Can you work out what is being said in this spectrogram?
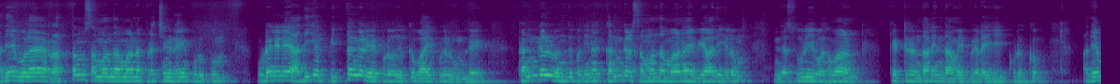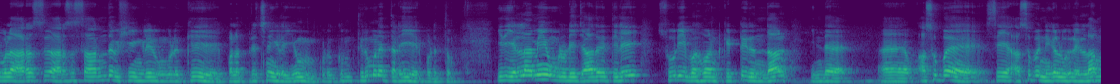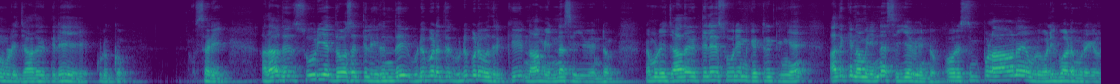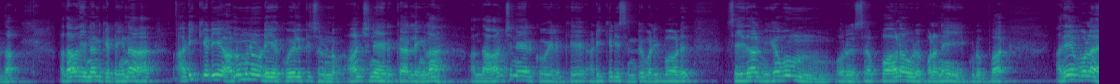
அதே போல் ரத்தம் சம்பந்தமான பிரச்சனைகளையும் கொடுக்கும். உடலிலே அதிக பித்தங்கள் ஏற்படுவதற்கு வாய்ப்புகள் உண்டு. கண்கள் வந்து பார்த்திங்கன்னா கண்கள் சம்பந்தமான வியாதிகளும் இந்த சூரிய பகவான் கெட்டிருந்தால் இந்த அமைப்புகளை கொடுக்கும். அதே போல் அரசு அரசு சார்ந்த விஷயங்களில் உங்களுக்கு பல பிரச்சனைகளையும் கொடுக்கும் திருமண தடையை ஏற்படுத்தும். இது எல்லாமே உங்களுடைய ஜாதகத்திலே சூரிய பகவான் கெட்டிருந்தால் இந்த அசுப சே அசுப நிகழ்வுகள் எல்லாம் உங்களுடைய ஜாதகத்திலே கொடுக்கும். சரி. அதாவது சூரிய தோஷத்தில் இருந்து விடுபட விடுபடுவதற்கு நாம் என்ன செய்ய வேண்டும்? நம்முடைய ஜாதகத்திலே சூரியன் கெட்டிருக்குங்க. அதுக்கு நம்ம என்ன செய்ய வேண்டும்? ஒரு சிம்பிளான ஒரு வழிபாடு முறைகள் தான். அதாவது என்னன்னு கேட்டிங்கன்னா அடிக்கடி அனுமனுடைய கோயிலுக்கு சொல்லணும். ஆஞ்சநேயர் இருக்கார் இல்லைங்களா? அந்த ஆஞ்சநேயர் கோயிலுக்கு அடிக்கடி சென்று வழிபாடு செய்தால் மிகவும் ஒரு சிறப்பான ஒரு பலனை கொடுப்பார். அதே போல்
